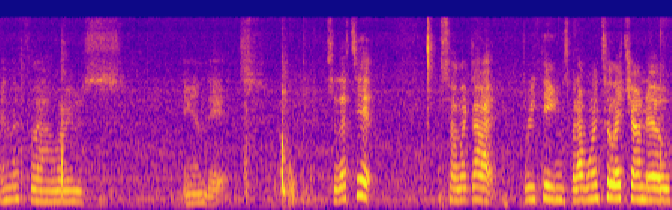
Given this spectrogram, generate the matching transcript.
and the flowers, and it. So that's it. So I got three things, but I wanted to let y'all know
